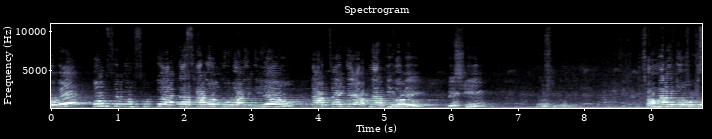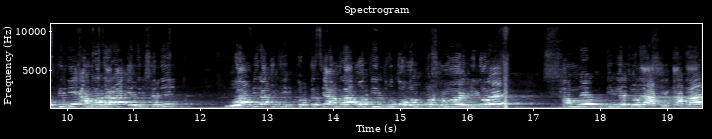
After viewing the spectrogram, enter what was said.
হবে কমসে কম ছোট্ট একটা ছাগল কুরবানি দিলেও তার চাইতে আপনার কি হবে? বেশি খুশি হবে। সম্মানিত উপস্থিতি, আমরা যারা এদিক সেদিক ঘোরাফেরা ইজিপ করতেছি, আমরা অতি দ্রুত অল্প সময়ের ভিতরে সামনের দিকে চলে আসি, কাতার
